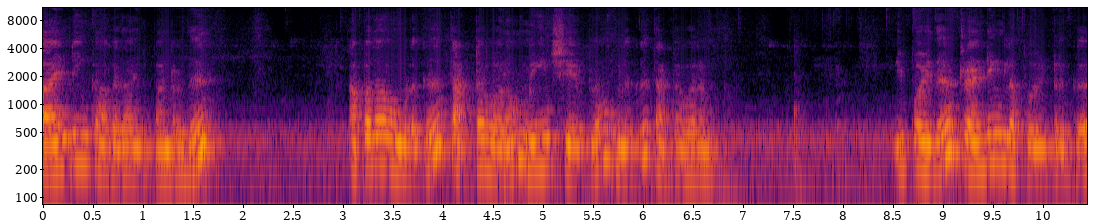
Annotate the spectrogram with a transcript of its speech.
பைண்டிங்க்காக தான் இது பண்ணுறது அப்போ தான் உங்களுக்கு தட்டை வரும். மீன் ஷேப்பில் உங்களுக்கு தட்டை வரும். இப்போ இது ட்ரெண்டிங்கில் போயிட்டுருக்கு.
